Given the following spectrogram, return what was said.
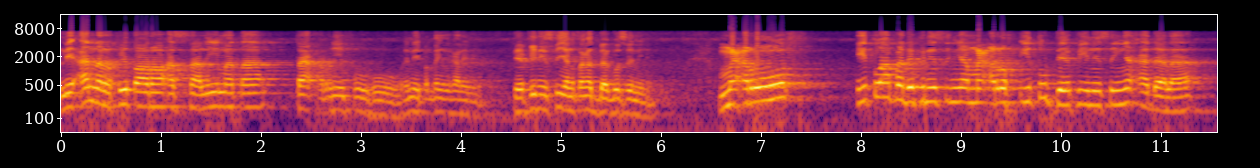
li'anna al-fitara as-salimata ta'rifuhu. Ini penting sekali ini. Definisi yang sangat bagus ini. Ma'ruf itu apa definisinya? Ma'ruf itu definisinya adalah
